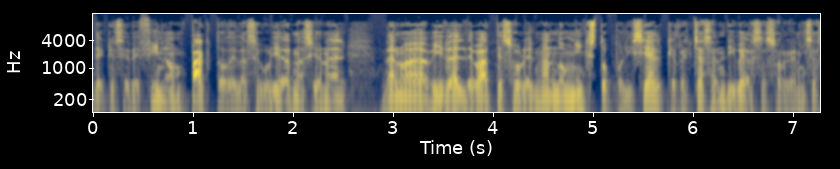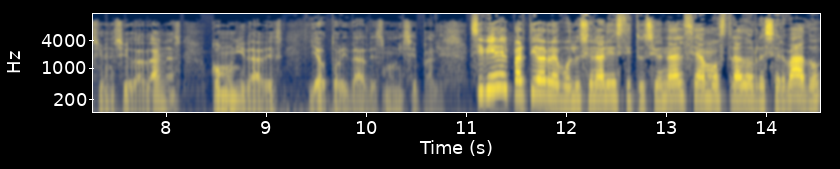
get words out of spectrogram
de que se defina un pacto de la seguridad nacional da nueva vida al debate sobre el mando mixto policial que rechazan diversas organizaciones ciudadanas, comunidades y autoridades municipales. Si bien el Partido Revolucionario Institucional se ha mostrado reservado,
